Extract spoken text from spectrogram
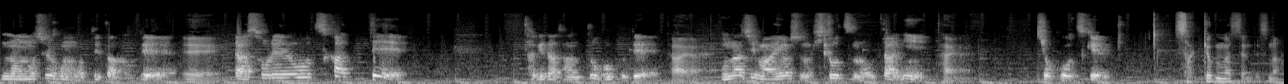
の面白い本持ってたのでえだからそれを使って武田さんと僕でえはいはい。同じ万葉集の一つの歌にはいはい曲をつける、作曲合戦ですな。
